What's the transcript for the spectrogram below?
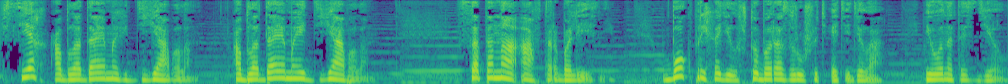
Всех обладаемых дьяволом, обладаемые дьяволом. Сатана – автор болезни. Бог приходил, чтобы разрушить эти дела, и Он это сделал.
